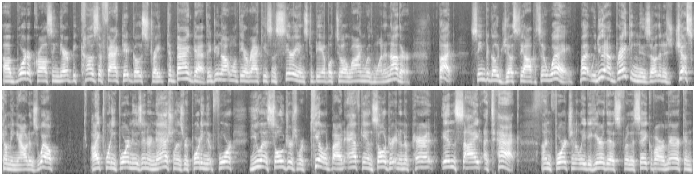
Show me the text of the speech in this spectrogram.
uh, border crossing there because the fact it goes straight to Baghdad. They do not want the Iraqis and Syrians to be able to align with one another. But seem to go just the opposite way. But we do have breaking news, though, that is just coming out as well. I 24 News International is reporting that four U.S. soldiers were killed by an Afghan soldier in an apparent inside attack. Unfortunately, to hear this, for the sake of our American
